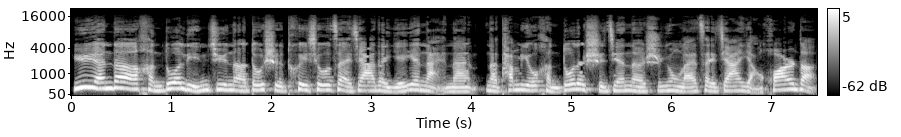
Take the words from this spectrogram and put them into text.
愚园的很多邻居呢，都是退休在家的爷爷奶奶，那他们有很多的时间呢，是用来在家养花的。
